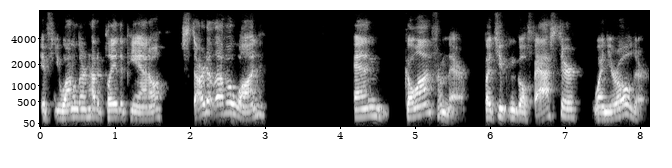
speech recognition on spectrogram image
If you want to learn how to play the piano, start at level one and go on from there. But you can go faster when you're older.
